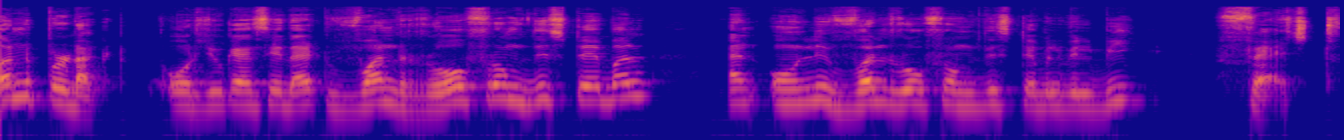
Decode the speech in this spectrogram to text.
one product or you can say that one row from this table and only one row from this table will be fetched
